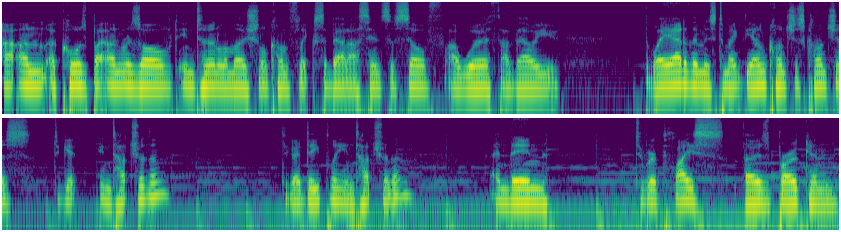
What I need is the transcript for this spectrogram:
are, un- are caused by unresolved internal emotional conflicts about our sense of self, our worth, our value. The way out of them is to make the unconscious conscious, to get in touch with them, to go deeply in touch with them, and then to replace those broken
